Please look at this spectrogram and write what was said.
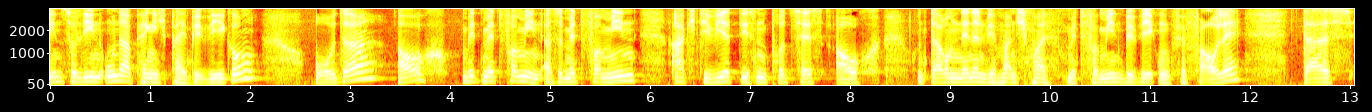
insulinunabhängig bei Bewegung oder auch mit Metformin. Also Metformin aktiviert diesen Prozess auch. Und darum nennen wir manchmal Metformin Bewegung für Faule. Das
